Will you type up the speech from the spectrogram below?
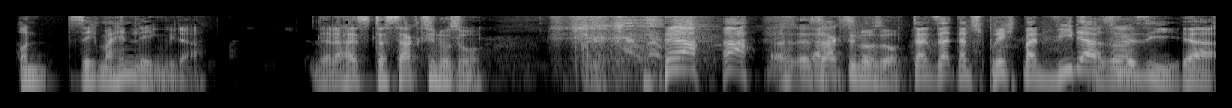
und sich mal hinlegen wieder. Ja, das heißt, das sagt sie nur so. das sagt sie nur so. Dann, dann spricht man wieder also, für sie, ja.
